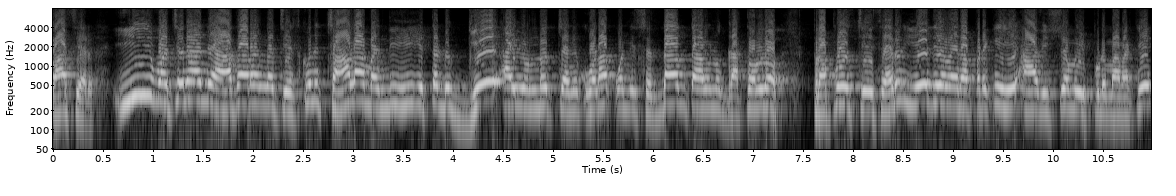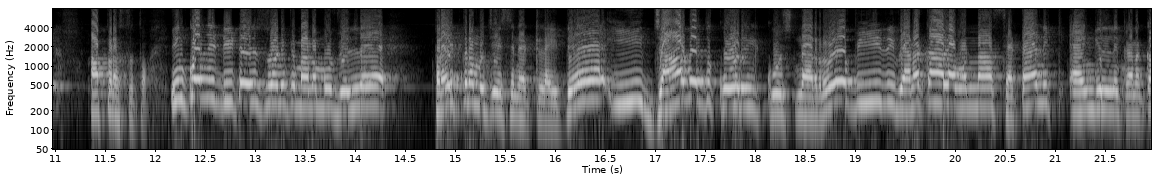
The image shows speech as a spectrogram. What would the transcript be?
రాశారు. ఈ వచనాన్ని ఆధారంగా చేసుకుని చాలా మంది ఇతడు గే అయి ఉండొచ్చు అని కూడా కొన్ని సిద్ధాంతాలను గతంలో ప్రపోజ్ చేశారు. ఏదేమైనప్పటికీ ఆ విషయం ఇప్పుడు మనకి అప్రస్తుతం. ఇంకొన్ని డీటెయిల్స్ లోనికి మనము వెళ్ళే ప్రయత్నము చేసినట్లయితే ఈ జావేద్ కోరి కూర్చున్నారు వీరి వెనకాల ఉన్న సెటానిక్ యాంగిల్ని కనుక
